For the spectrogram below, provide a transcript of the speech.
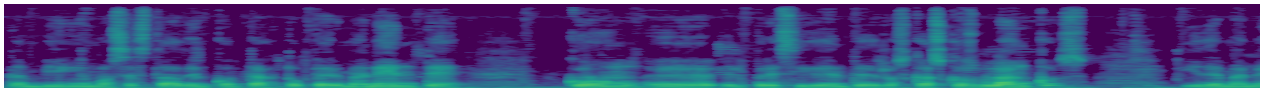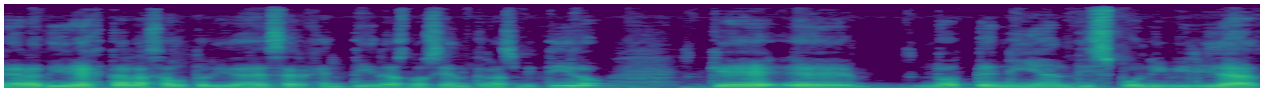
También hemos estado en contacto permanente con el presidente de los Cascos Blancos, y de manera directa las autoridades argentinas nos han transmitido que eh, no tenían disponibilidad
